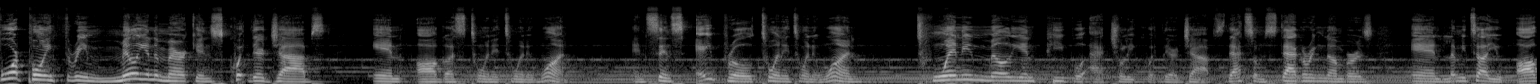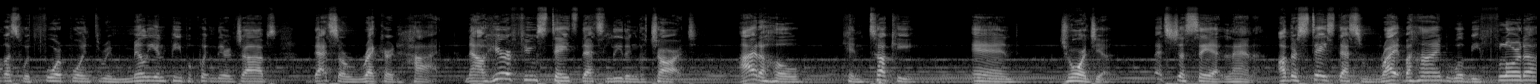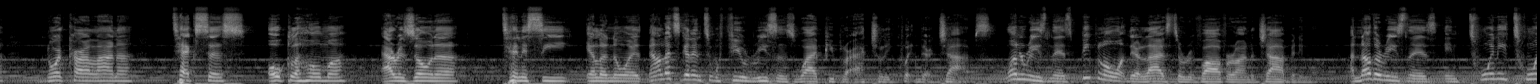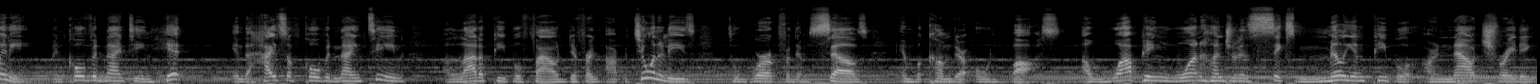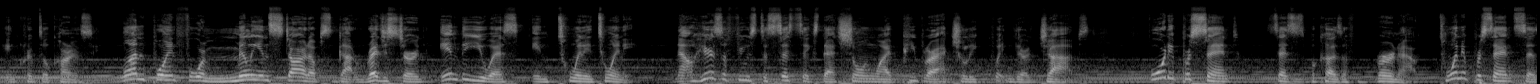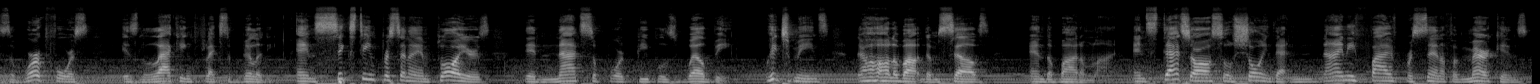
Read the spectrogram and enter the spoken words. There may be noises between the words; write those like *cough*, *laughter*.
4.3 million Americans quit their jobs in August 2021. And since April 2021, 20 million people actually quit their jobs. That's some staggering numbers. And let me tell you, August with 4.3 million people quitting their jobs, that's a record high. Now, here are a few states that's leading the charge Idaho, Kentucky, and Georgia. Let's just say Atlanta. Other states that's right behind will be Florida, North Carolina, Texas, Oklahoma, Arizona, Tennessee, Illinois. Now let's get into a few reasons why people are actually quitting their jobs. One reason is people don't want their lives to revolve around a job anymore. Another reason is in 2020, when COVID 19 hit, in the heights of COVID 19, a lot of people found different opportunities to work for themselves and become their own boss. A whopping 106 million people are now trading in cryptocurrency. 1.4 million startups got registered in the US in 2020. Now, here's a few statistics that's showing why people are actually quitting their jobs. 40% says it's because of burnout. 20% says the workforce is lacking flexibility. And 16% of employers did not support people's well being, which means they're all about themselves and the bottom line. And stats are also showing that 95% of Americans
